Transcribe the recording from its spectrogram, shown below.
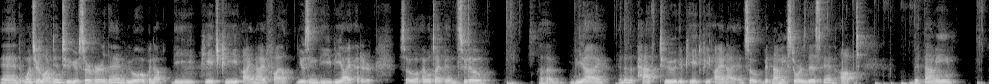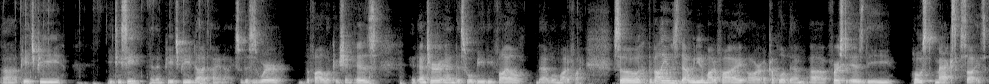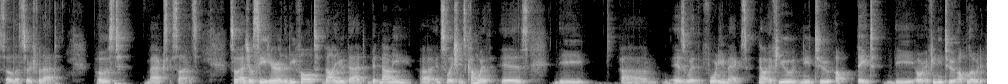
And once you're logged into your server, then we will open up the PHP INI file using the VI editor. So I will type in sudo uh, VI and then the path to the PHP INI. And so Bitnami stores this in opt Bitnami uh, PHP etc and then php.ini. So this is where the file location is hit enter, and this will be the file that we'll modify. So the values that we need to modify are a couple of them. Uh, first is the post max size. So let's search for that. Post max size. So as you'll see here, the default value that Bitnami uh, installations come with is the um, is with 40 megs. Now, if you need to up update the, or if you need to upload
